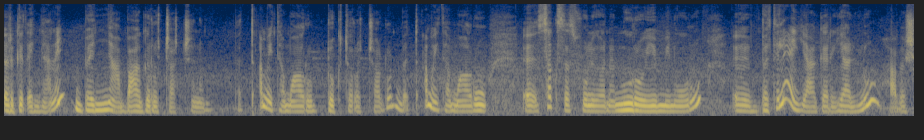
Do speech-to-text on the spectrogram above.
እርግጠኛ ነኝ በእኛ በሀገሮቻችንም በጣም የተማሩ ዶክተሮች አሉን። በጣም የተማሩ ሰክሰስፉል የሆነ ኑሮ የሚኖሩ በተለያየ ሀገር ያሉ ሀበሻ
